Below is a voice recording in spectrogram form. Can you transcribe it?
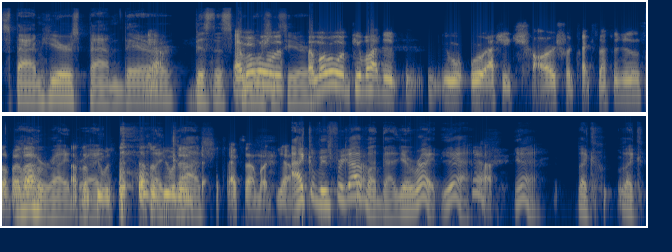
spam here, spam there, Yeah. business I remember, when, promotions I remember when people had to, you were, actually charged for text messages and stuff like that. All right, That's right. people, that's oh my people gosh, text that much. Yeah. I completely forgot Yeah. about that. You're right. Yeah, yeah. yeah. Like, like,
